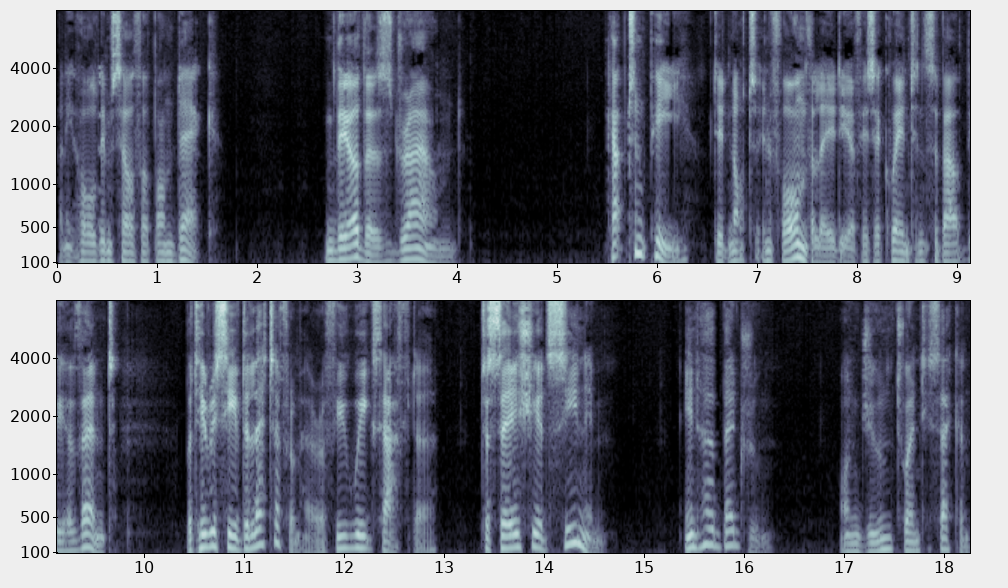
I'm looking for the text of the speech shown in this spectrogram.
and he hauled himself up on deck. The others drowned. Captain P did not inform the lady of his acquaintance about the event, but he received a letter from her a few weeks after to say she had seen him in her bedroom on June 22nd.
